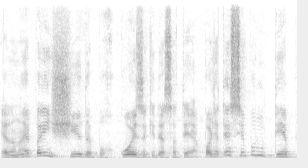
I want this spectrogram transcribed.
ela não é preenchida por coisa aqui dessa terra. Pode até ser por um tempo,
